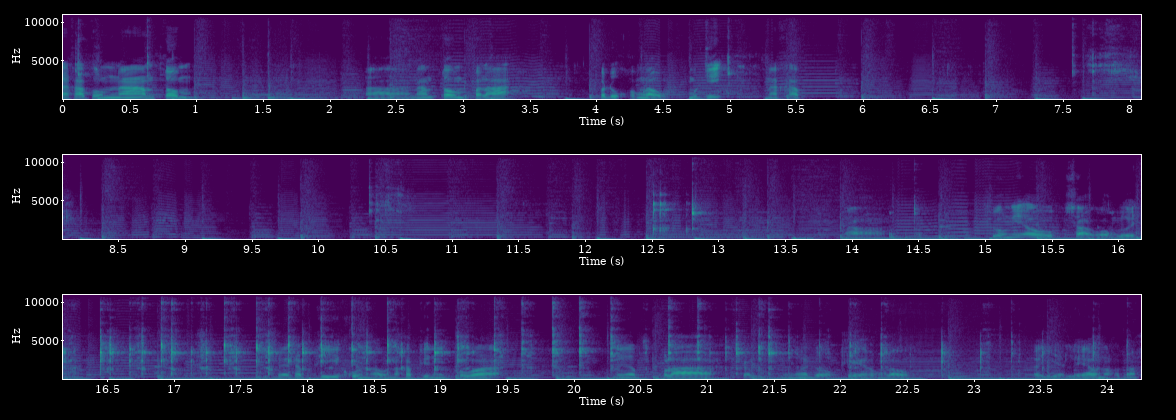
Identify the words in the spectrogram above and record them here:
นะครับผมน้ำต้มน้ำต้มปลาปลาดุกของเราเมื่อกี้นะครับ ช่วงนี้เอาสากออกเลยใช้ทัพพีคนเอานะครับทีนี้เพราะว่าเนื้อปลากับเนื้อดอกแคของเราละเอียดแล้วนะครับเนาะ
